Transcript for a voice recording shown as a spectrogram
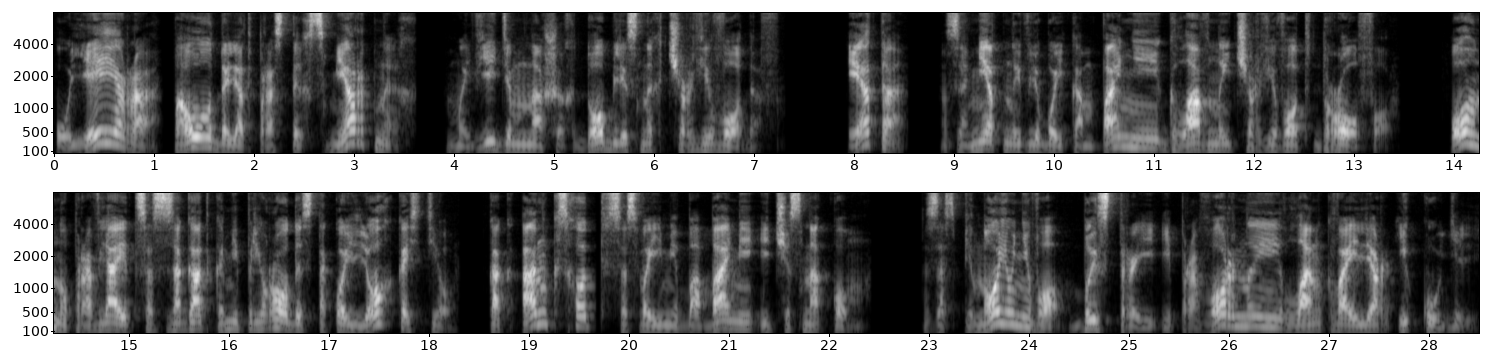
У Лейера, поодаль от простых смертных, мы видим наших доблестных червеводов. Это заметный в любой компании главный червевод Дрофо. Он управляется с загадками природы с такой легкостью, как Ангсхот со своими бобами и чесноком. За спиной у него быстрые и проворные Ланквайлер и Кугель.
